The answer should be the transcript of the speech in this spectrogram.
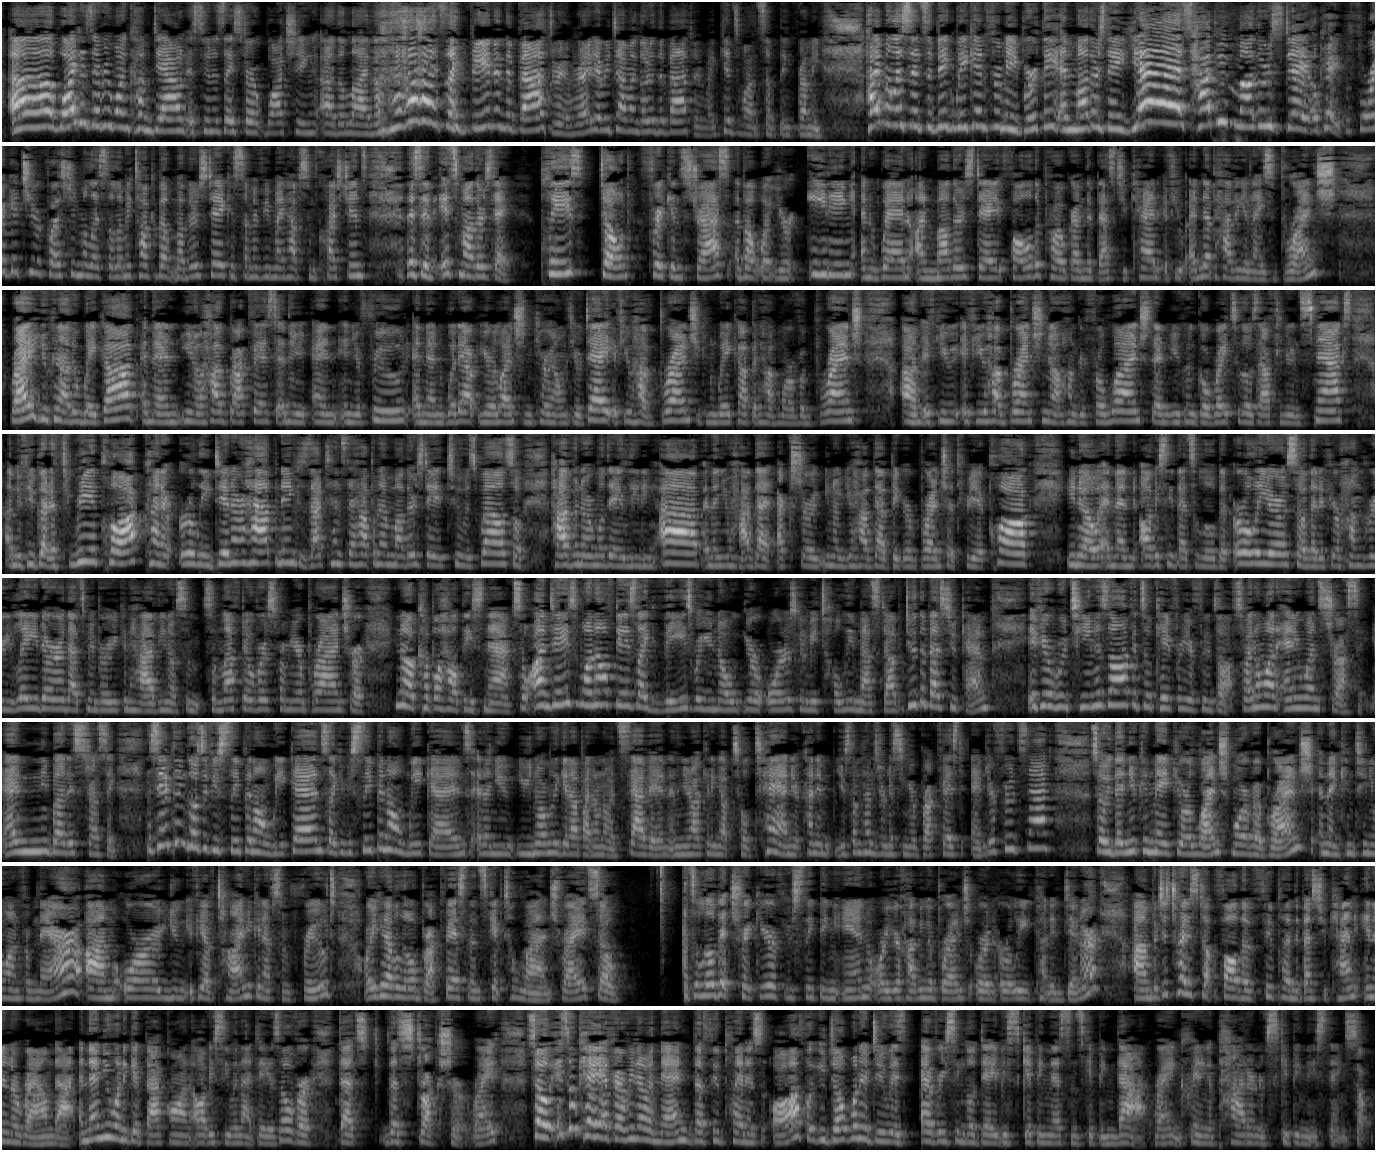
Uh, why does everyone come down as soon as I start watching uh, the live? it's like being in the bathroom, right? Every time I go to the bathroom, my kids want something from me. Hi, Melissa. It's a big weekend for me. Birthday and Mother's Day. Yes! Happy Mother's Day. Okay, before I get to your question, Melissa, let me talk about Mother's Day because some of you might have some questions. Listen, it's Mother's Day. Please don't freaking stress about what you're eating and when on Mother's Day. Follow the program the best you can. If you end up having a nice brunch, right? You can either wake up and then, you know, have breakfast and then, and, and your food and then whatever your lunch and carry on with your day. If you have brunch, you can wake up and have more of a brunch. Um, if you, if you have brunch and not hungry for lunch, then you can go right to those afternoon snacks. Um, if you've got a three o'clock kind of early dinner happening, because that tends to happen on Mother's Day too as well. So have a normal day leading up and then you have that extra, you know, you have that bigger brunch at three o'clock, you know, and then obviously that's a little bit earlier so that if you're hungry later, that's maybe where you can have, you know, some, some leftovers leftovers from your brunch or, you know, a couple healthy snacks. So on days, one off days like these where you know your order is going to be totally messed up, do the best you can. If your routine is off, it's okay for your food's off. So I don't want anyone stressing, anybody stressing. The same thing goes if you sleep in on weekends. Like if you sleep in on weekends and then you, you normally get up, I don't know, at seven and you're not getting up till 10, you're kind of, you're sometimes you're missing your breakfast and your food snack. So then you can make your lunch more of a brunch and then continue on from there. Um, or you, if you have time, you can have some fruit or you can have a little breakfast, then skip to lunch, right? So it's a little bit trickier if you're sleeping in or you're having a brunch or an early kind of dinner. Um, but just try to stop, follow the food plan the best you can in and around that. And then you want to get back on, obviously, when that day is over, that's the structure, right? So it's okay if every now and then the food plan is off. What you don't want to do is every single day be skipping this and skipping that, right? And creating a pattern of skipping these things. So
